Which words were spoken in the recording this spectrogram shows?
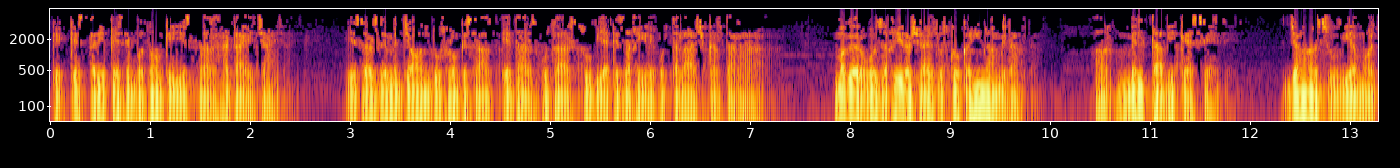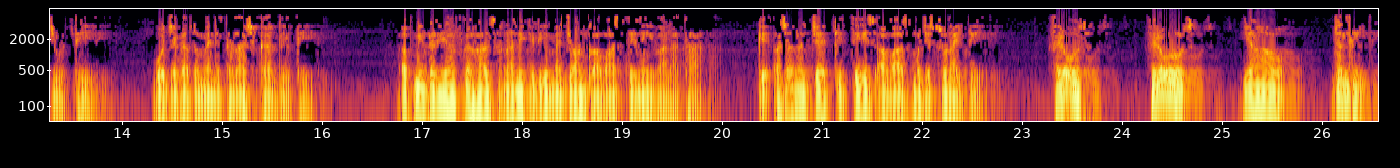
کہ کس طریقے سے بتوں کے یہ سر ہٹائے جائیں۔ اس عرضے میں جان دوسروں کے ساتھ ادھر ادھر سوبیا کے ذخیرے کو تلاش کرتا رہا۔ مگر وہ ذخیرہ شاید اس کو کہیں نہ ملا۔ اور ملتا بھی کیسے؟ جہاں سوبیا موجود تھی، وہ جگہ تو میں نے تلاش کر لی تھی۔ اپنی دریافت کا حال سنانے کے لیے میں جان کو آواز دینے ہی والا تھا کہ اچانک جیک کی تیز آواز مجھے سنائی تھی فیروز فیروز، یہاں آؤ، جلدی۔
